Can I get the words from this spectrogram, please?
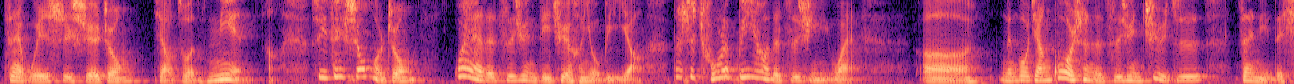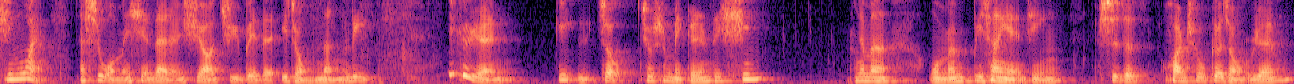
在唯识学中叫做念啊。所以在生活中，外来的资讯的确很有必要，但是除了必要的资讯以外，呃，能够将过剩的资讯聚资在你的心外，那是我们现代人需要具备的一种能力。一个人一宇宙，就是每个人的心。那么，我们闭上眼睛，试着画出各种人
